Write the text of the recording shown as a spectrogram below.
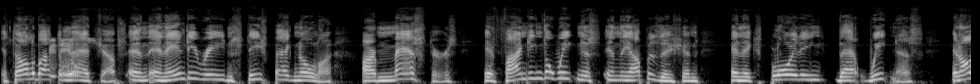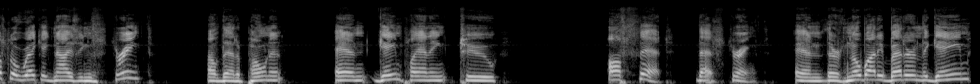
It's all about the matchups. And, and Andy Reid and Steve Spagnuolo are masters at finding the weakness in the opposition and exploiting that weakness and also recognizing the strength of that opponent and game planning to offset that strength. And there's nobody better in the game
